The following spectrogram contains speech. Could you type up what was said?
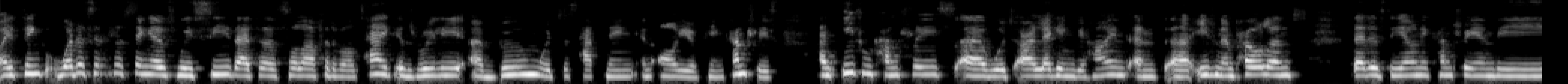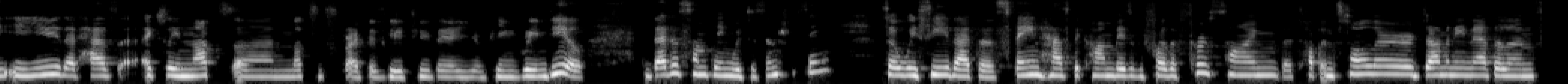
I think what is interesting is we see that uh, solar photovoltaic is really a boom which is happening in all European countries and even countries uh, which are lagging behind. And uh, even in Poland, that is the only country in the EU that has actually not uh, not subscribed basically to the European Green Deal. That is something which is interesting. So we see that uh, Spain has become basically for the first time the top installer, Germany, Netherlands,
